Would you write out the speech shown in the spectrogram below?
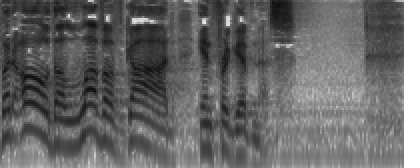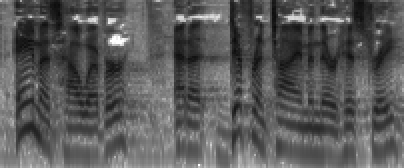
But oh, the love of God in forgiveness. Amos, however, at a different time in their history,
